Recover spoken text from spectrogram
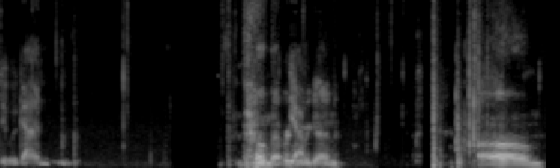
do again? that I'll never Yeah. do again. Um.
